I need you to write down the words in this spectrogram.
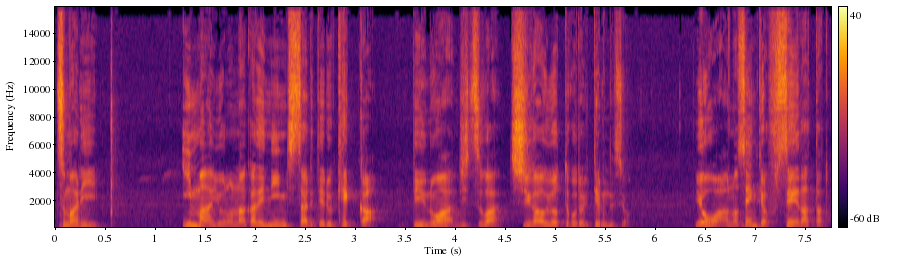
つまり今世の中で認知されている結果っていうのは実は違うよってことを言ってるんですよ。要はあの選挙は不正だったと。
